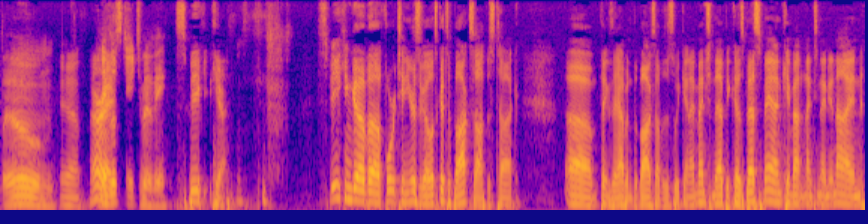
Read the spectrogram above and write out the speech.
Boom. Yeah. All right. Nicolas Cage movie. Speak. Yeah. Speaking of uh, 14 years ago, let's get to box office talk. Um, things that happened at the box office this weekend. I mentioned that because Best Man came out in 1999.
